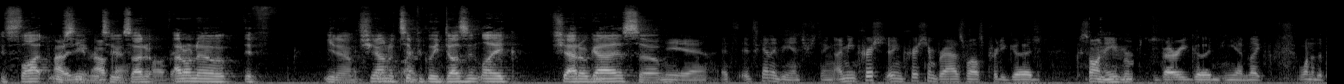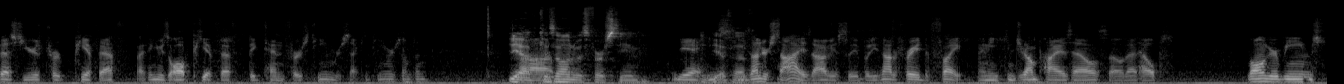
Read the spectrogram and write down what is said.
a slot Oh, receiver too. So I don't Oh, I don't know if you know Schiano good. typically doesn't like shadow guys. So Yeah, it's it's going to be interesting. I mean, Christian Christian Braswell's pretty good. Son Mhm. Abrams very good. He had like one of the best years per PFF. I think he was all PFF Big Ten first team or second team or something. yeah, Um, Kazan was first team. Yeah, he's, he's undersized obviously, but he's not afraid to fight, and he can jump high as hell, so that helps. Longerbeam's,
